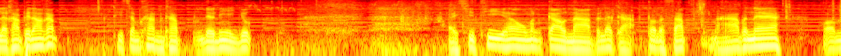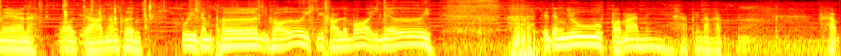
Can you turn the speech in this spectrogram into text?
แล้วครับพี่น้องครับ ที่สำคัญครับ เดี๋ยวนี้ยุคไอซีทีเฮามันก้าวหน้าไปแล้วกะโทรศัพท์มาหาเพิ่นแน่พ่อแม่นะเราจานน้ำเพลินคุยน้ำเพลินอีพ่อเอ้ยขี้เขาแล้วบ่อีแม่เอ้ยไอจังอยู่ประมาณนี้ครับพี่น้องครับครับ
